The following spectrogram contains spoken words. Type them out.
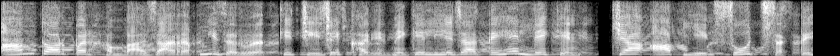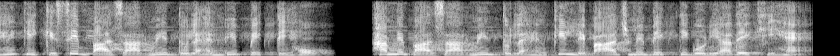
आमतौर पर हम बाज़ार अपनी ज़रूरत की चीज़ें खरीदने के लिए जाते हैं, लेकिन क्या आप ये सोच सकते हैं कि किसी बाज़ार में दुल्हन भी बिकती हो? हमने बाज़ार में दुल्हन की लिबाज में बिकती गुड़िया देखी हैं।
